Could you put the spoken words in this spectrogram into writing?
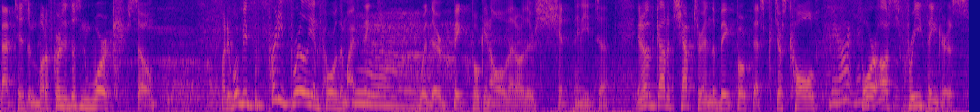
baptism. But of course, it doesn't work. So, but it would be pretty brilliant for them, I think, with their big book and all that other shit they need to. You know, they've got a chapter in the big book that's just called There aren't many "For Us Free Thinkers."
